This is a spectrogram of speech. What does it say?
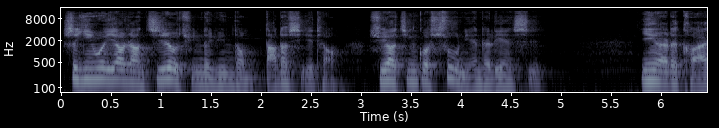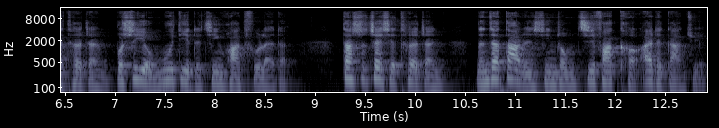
是因为要让肌肉群的运动达到协调，需要经过数年的练习。婴儿的可爱特征不是有目的的进化出来的，但是这些特征能在大人心中激发可爱的感觉，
